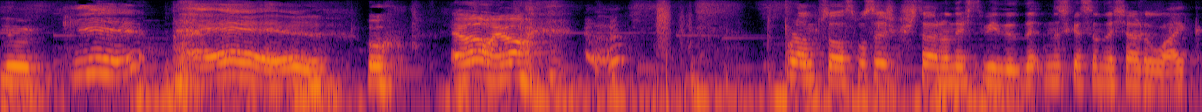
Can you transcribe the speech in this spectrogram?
Não quer. É. Uh, é bom, é bom. Pronto pessoal, se vocês gostaram deste vídeo, de- não esqueçam de deixar o like.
